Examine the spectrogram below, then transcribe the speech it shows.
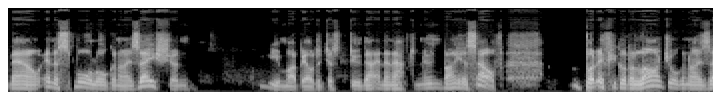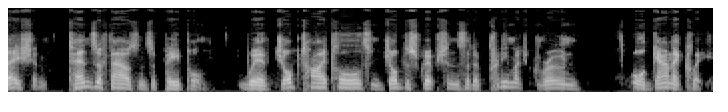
Now, in a small organization, you might be able to just do that in an afternoon by yourself. But if you've got a large organization, tens of thousands of people, with job titles and job descriptions that have pretty much grown organically,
